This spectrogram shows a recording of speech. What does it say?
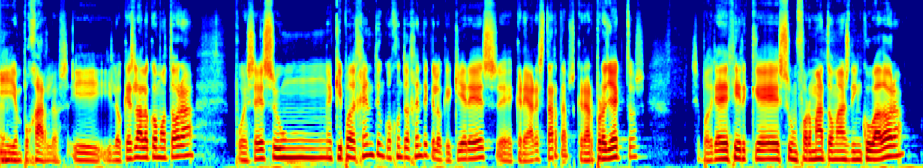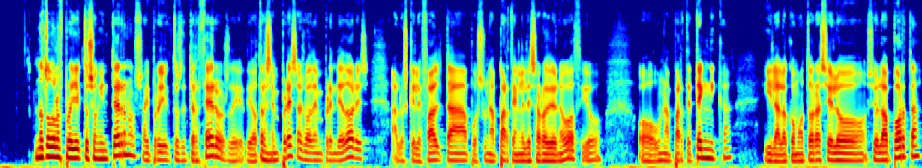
y empujarlos. Y, lo que es la locomotora pues es un equipo de gente, un conjunto de gente que lo que quiere es eh, crear startups, crear proyectos se podría decir que es un formato más de incubadora. No todos los proyectos son internos, hay proyectos de terceros, de, otras empresas o de emprendedores a los que le falta pues, una parte en el desarrollo de negocio o una parte técnica y la locomotora se lo, se lo aporta.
